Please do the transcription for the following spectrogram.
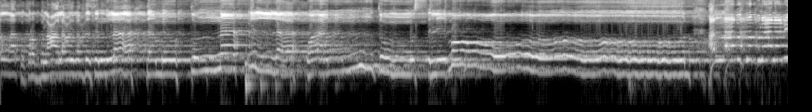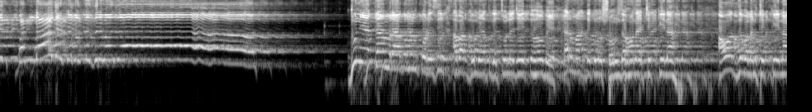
আল্লাহ পাক রব্বুল আলামিন বলতেছেন, লা তামুতুন্না ইল্লা ওয়া আনতুম মুসলিমুন। করেছি, আবার দুনিয়া থেকে চলে যেতে হবে। এর মধ্যে কোনো সন্দেহ নাই, ঠিক কিনা? আওয়াজ দিয়ে বলেন, ঠিক কিনা?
